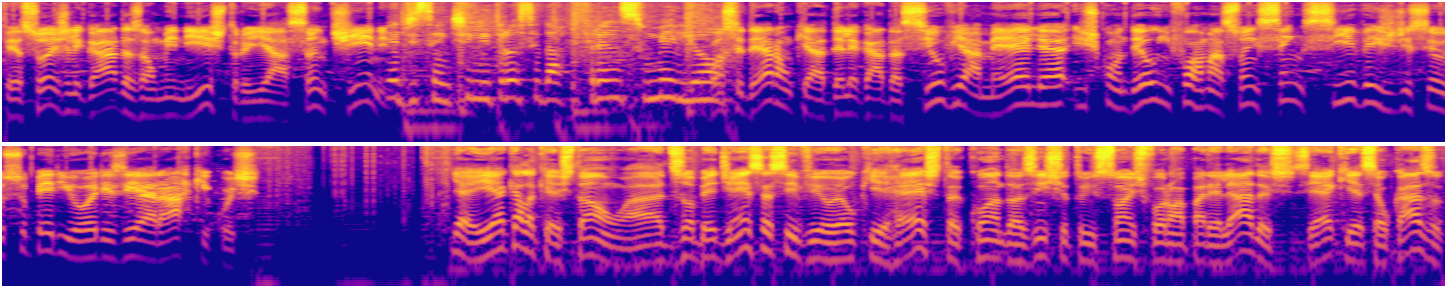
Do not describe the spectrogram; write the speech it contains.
Pessoas ligadas ao ministro e a Santini Ed Santini trouxe da França o melhor. consideram que a delegada Silvia Amélia escondeu informações sensíveis de seus superiores hierárquicos. E aí aquela questão, a desobediência civil é o que resta quando as instituições foram aparelhadas, se é que esse é o caso?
